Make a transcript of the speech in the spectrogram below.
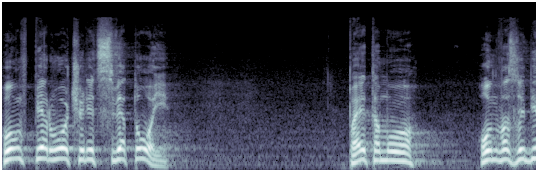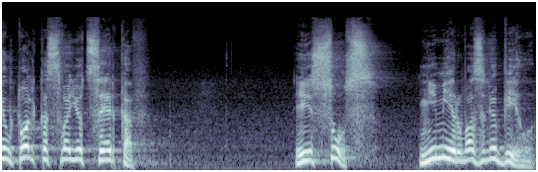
Он в первую очередь святой. Поэтому Он возлюбил только свою церковь. Иисус не мир возлюбил,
